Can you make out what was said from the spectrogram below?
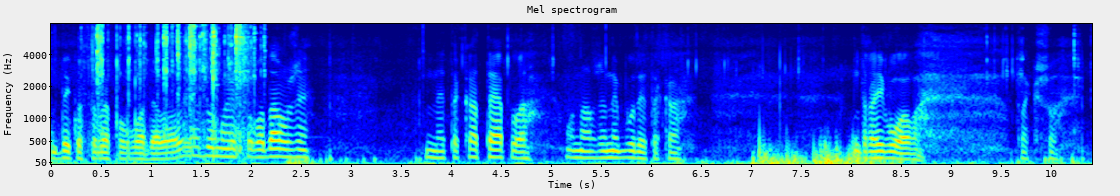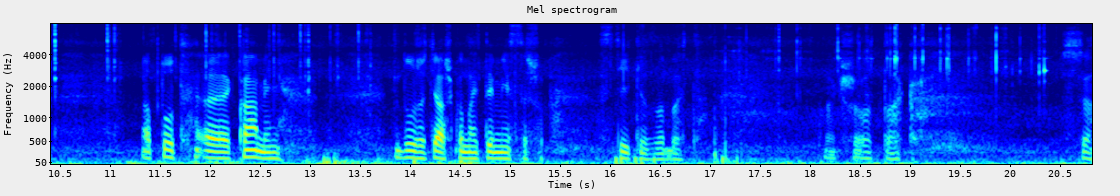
дико себе поводила. Але я думаю, що вода вже не така тепла, вона вже не буде така драйвова. Так що, а тут е, камінь, дуже тяжко знайти місце, щоб стійки забити. Так що отак. Все,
